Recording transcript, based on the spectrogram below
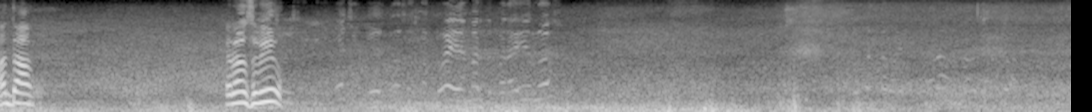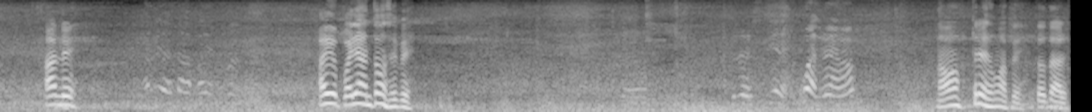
¿Andan? ¿Ya no han subido? Ande. Ha ido para allá entonces, pe. Tienes cuatro, ¿no? No, tres nomás, pe, total.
